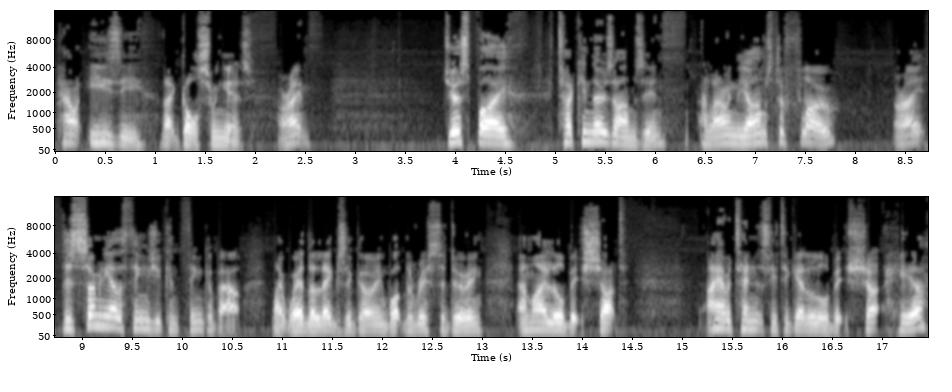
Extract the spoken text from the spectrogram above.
how easy that golf swing is, all right? Just by tucking those arms in, allowing the arms to flow, all right? There's so many other things you can think about, like where the legs are going, what the wrists are doing. Am I a little bit shut? I have a tendency to get a little bit shut here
